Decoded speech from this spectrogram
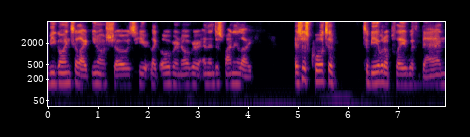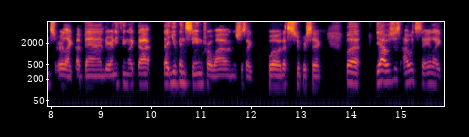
be going to like you know shows here like over and over, and then just finally like it's just cool to to be able to play with bands or like a band or anything like that that you've been seeing for a while and it's just like whoa that's super sick but yeah it was just i would say like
